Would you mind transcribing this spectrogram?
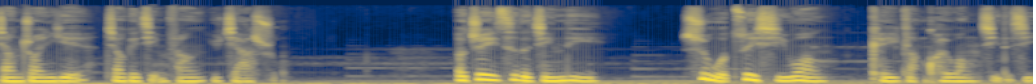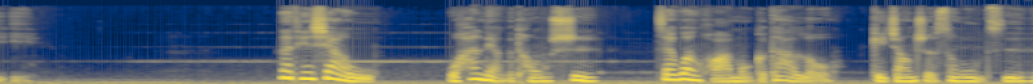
将专业交给警方与家属。而这一次的经历，是我最希望可以赶快忘记的记忆。那天下午，我和两个同事在万华某个大楼给长者送物资，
